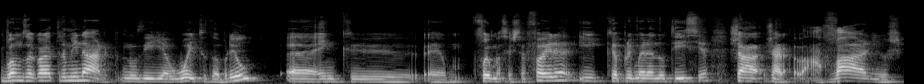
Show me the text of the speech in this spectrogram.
Vamos agora terminar no dia 8 de abril, uh, em que é, foi uma sexta-feira e que a primeira notícia, já, já há vários,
